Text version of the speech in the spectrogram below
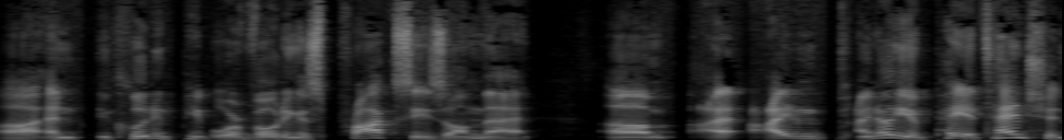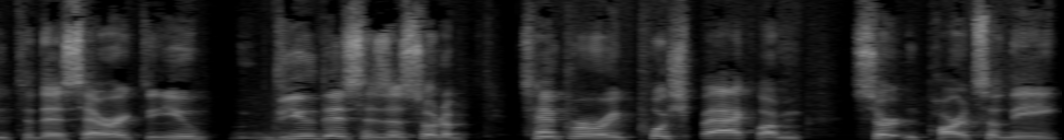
uh, and including people who are voting as proxies on that. Um, I, I, I, know you pay attention to this, Eric. Do you view this as a sort of temporary pushback on certain parts of the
